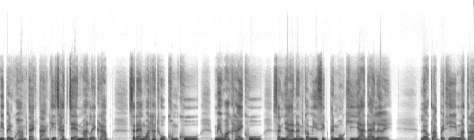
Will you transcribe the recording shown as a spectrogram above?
นี่เป็นความแตกต่างที่ชัดเจนมากเลยครับ แสดงว่าถ้าถูกข่มขู่ ไม่ว่าใครขู่ สัญญานั้นก็มีสิทธิ์เป็นโมคียะได้เลย แล้วกลับไปที่มาตรา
